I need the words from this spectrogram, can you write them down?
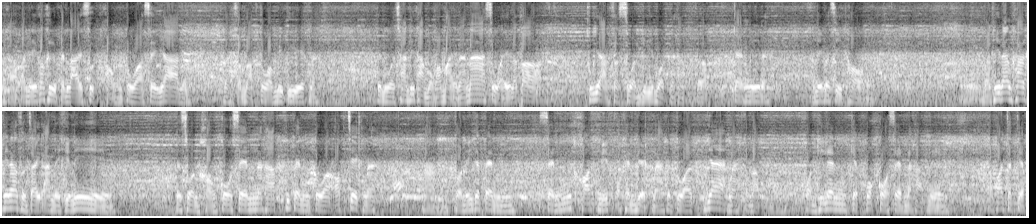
นะครับอันนี้ก็คือเป็นลายสุดของตัวเซย่าเลยนะสำหรับตัวมิด EX นะเป็นเวอร์ชันที่ทำออกมาใหม่นะหน้าสวยแล้วก็ทุกอย่างสัดส่วนดีหมดนะครับสำหรับแกงนี้นะอันนี้เป็นสีทองมาที่ด้านข้างที่น่าสนใจอีกอันหนึงคือนี่เป็นส่วนของโกเซนนะครับ ที่เป็นตัวอ็อบเจกต์นะตัวนี้จะเป็นเซนคอสมิดอเพนเดกนะ เป็นตัวแยกนะสำหรับ คนที่เล่นเก็บพวกโกเซนนะครับนี่แล้วก็จะเก็บ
